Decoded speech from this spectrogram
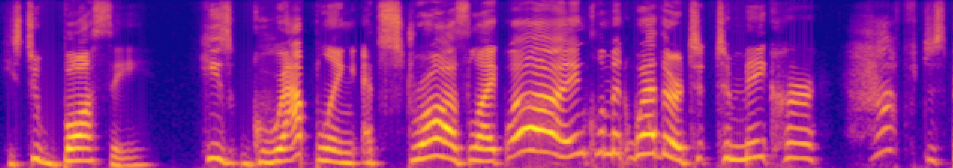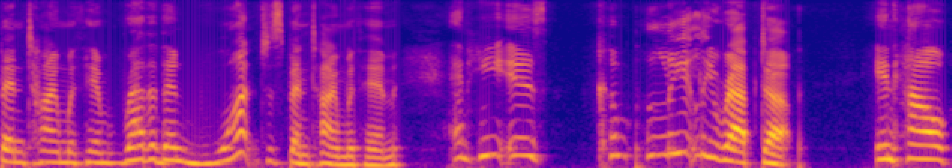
he's too bossy, he's grappling at straws like, well, inclement weather to, to make her have to spend time with him rather than want to spend time with him. And he is completely wrapped up in how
